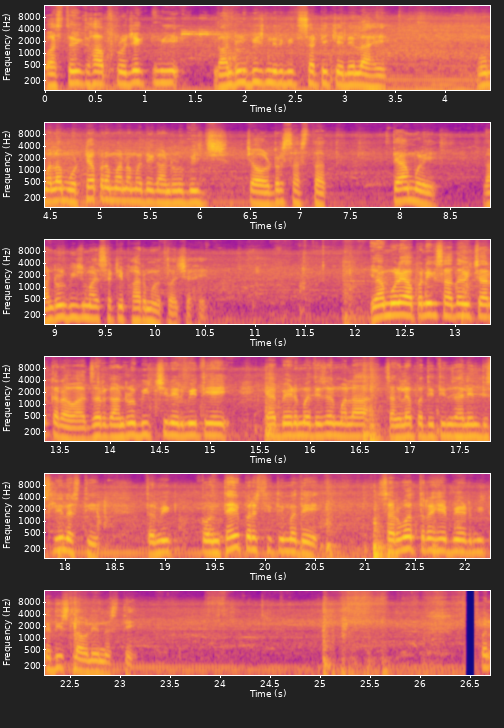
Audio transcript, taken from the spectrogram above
वास्तविक हा प्रोजेक्ट मी गांडूळ बीज निर्मितीसाठी केलेला आहे. व मला मोठ्या प्रमाणामध्ये गांडूळ बीजच्या ऑर्डर्स असतात. त्यामुळे गांडूळ बीज माझ्यासाठी फार महत्त्वाचे आहे. यामुळे आपण एक साधा विचार करावा. जर गांडूळ बीजची निर्मिती या बेडमध्ये जर मला चांगल्या पद्धतीने झालेली दिसली नसती तर मी कोणत्याही परिस्थितीमध्ये सर्वत्र हे बेड मी कधीच लावले नसते. पण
